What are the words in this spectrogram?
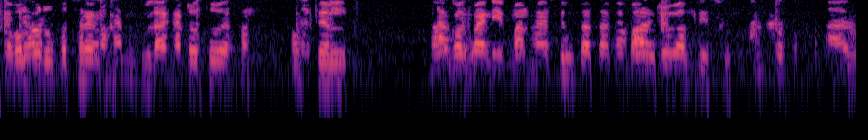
কেৱল সৰু পথাৰে নহয়, আমি গোলাঘাটতো এখন হোষ্টেল আগৰ পৰাই নিৰ্মাণ হৈ আছিল। তাত আমি বাউণ্ডেৰী ৱাল দিছোঁ। আৰু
